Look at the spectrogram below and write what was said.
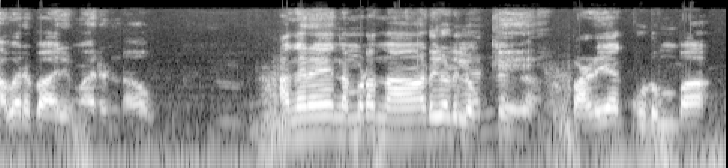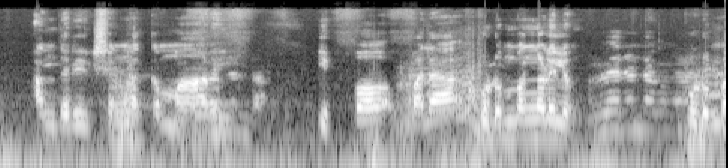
അവരെ ഭാര്യമാരുണ്ടാവും. അങ്ങനെ നമ്മുടെ നാടുകളിലൊക്കെ പഴയ കുടുംബ അന്തരീക്ഷങ്ങളൊക്കെ മാറി ഇപ്പോ പല കുടുംബങ്ങളിലും കുടുംബ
